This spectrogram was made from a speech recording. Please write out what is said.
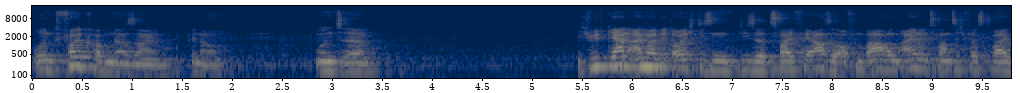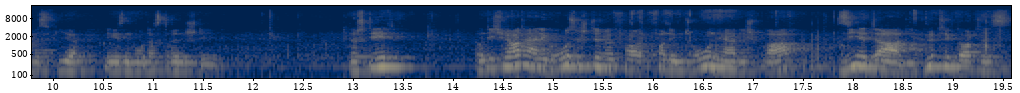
und vollkommener sein. Genau. Und äh, ich würde gerne einmal mit euch diesen, diese zwei Verse, Offenbarung 21, Vers 3 bis 4, lesen, wo das drin steht. Da steht, und ich hörte eine große Stimme von dem Thron her, die sprach, siehe da, die Hütte Gottes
